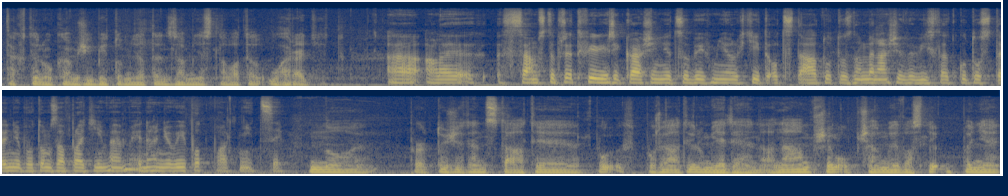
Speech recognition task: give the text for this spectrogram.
tak v ten okamžik by to měl ten zaměstnavatel uhradit. Ale sám jste před chvílí říkal, že něco bych měl chtít od státu, to znamená, že ve výsledku to stejně potom zaplatíme my daňoví podplatníci. No, protože ten stát je pořád jenom jeden a nám všem občanům je vlastně úplně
